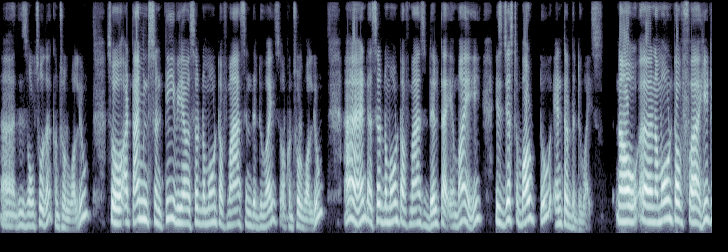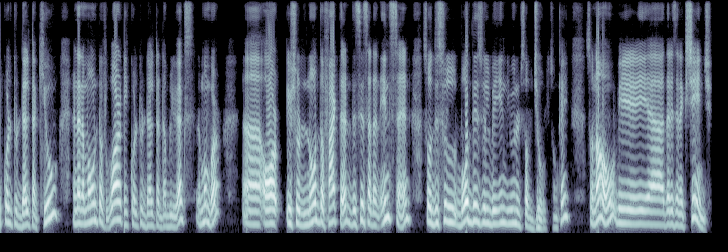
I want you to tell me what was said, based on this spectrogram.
uh, this is also the control volume. So, at time instant t, we have a certain amount of mass in the device or control volume and a certain amount of mass delta mi is just about to enter the device. Now, an amount of uh, heat equal to delta Q and an amount of work equal to delta Wx. Remember, uh, or you should note the fact that this is at an instant. So, this will both these will be in units of joules. Okay. So, now we uh, there is an exchange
